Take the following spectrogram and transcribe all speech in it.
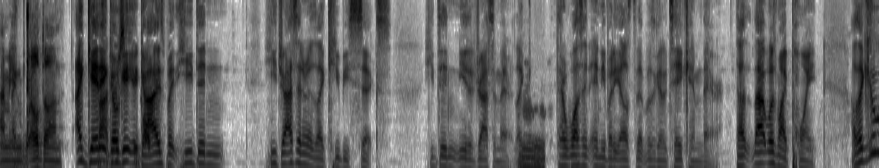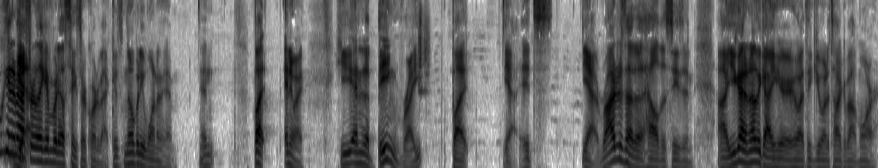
I mean, well done. I get it. Go get your guys, but he didn't. He drafted him as like QB six. He didn't need to draft him there. Like Mm. there wasn't anybody else that was going to take him there. That that was my point. I was like, go get him Yeah. after like everybody else takes their quarterback because nobody wanted him. And but anyway, he ended up being right. But yeah, it's yeah. Rodgers had a hell of a season. Uh, you got another guy here who I think you want to talk about more.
